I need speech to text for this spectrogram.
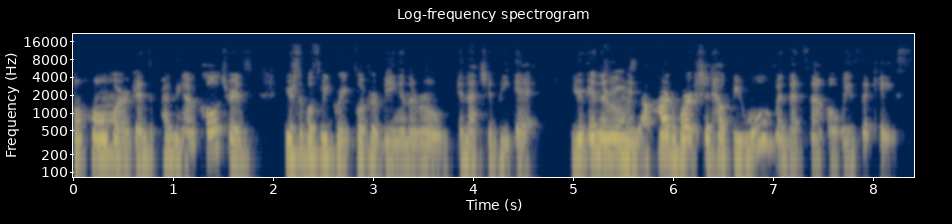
home or again depending on cultures you're supposed to be grateful for being in the room and that should be it you're in the room yes. and your hard work should help you move and that's not always the case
